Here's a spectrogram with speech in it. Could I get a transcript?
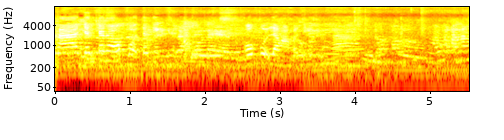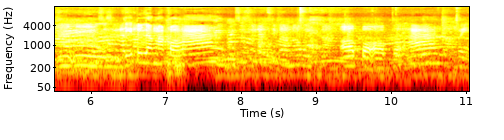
ha? Diyan ka na upo. Dali. Upo lang ako dito, ha? Mm-mm. Dito lang ako, ha? Opo, opo, ha? Wait.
